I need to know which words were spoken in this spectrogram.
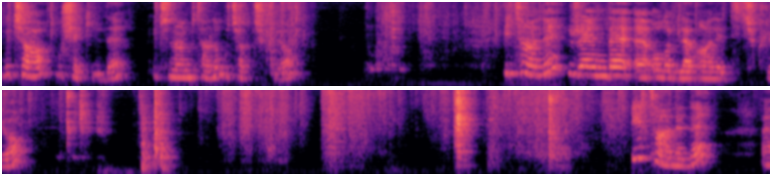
bıçağı bu şekilde. İçinden bir tane bıçak çıkıyor. Bir tane rende e, olabilen aleti çıkıyor. Bir tane de e,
